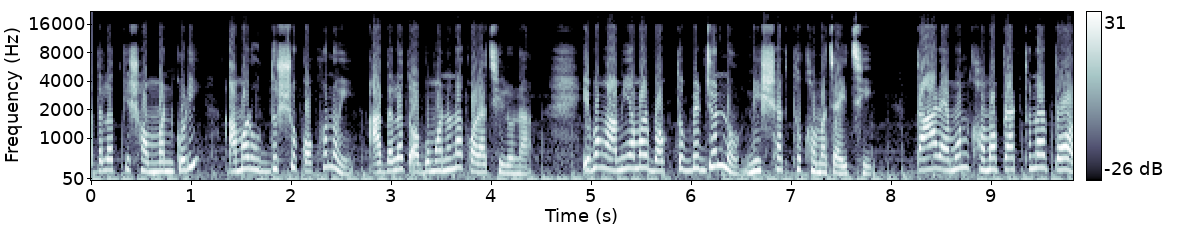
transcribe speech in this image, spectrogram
আদালতকে সম্মান করি, আমার উদ্দেশ্য কখনোই আদালত অবমাননা করা ছিল না। এবং আমি আমার বক্তব্যের জন্য নিঃস্বার্থ ক্ষমা চাইছি। তার এমন ক্ষমা প্রার্থনার পর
